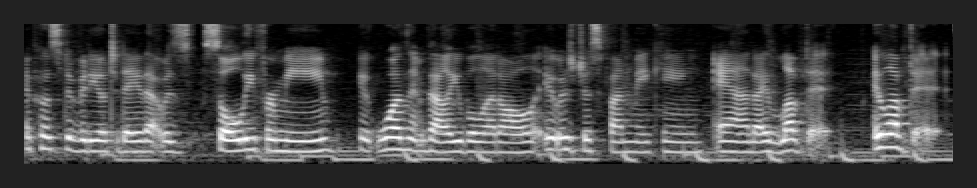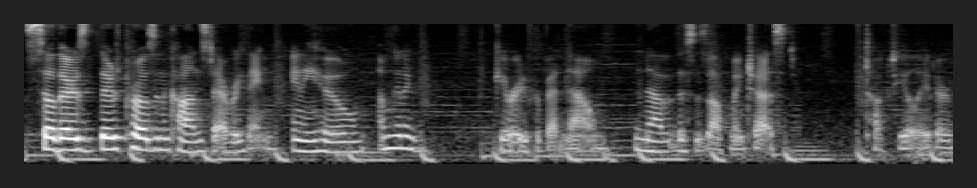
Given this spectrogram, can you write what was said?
I posted a video today that was solely for me. It wasn't valuable at all. It was just fun making and I loved it. I loved it. So there's there's pros and cons to everything. Anywho, I'm gonna get ready for bed now, now that this is off my chest. Talk to you later.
